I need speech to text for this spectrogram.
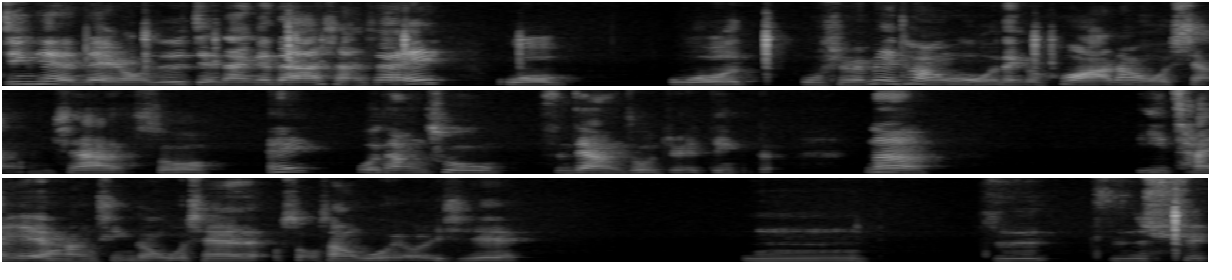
今天的内容，就是简单跟大家讲一下。哎，我我我学妹突然问我那个话，让我想一下，说，哎，我当初是这样做决定的。那以产业行情跟我现在手上握有一些。嗯，资资讯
